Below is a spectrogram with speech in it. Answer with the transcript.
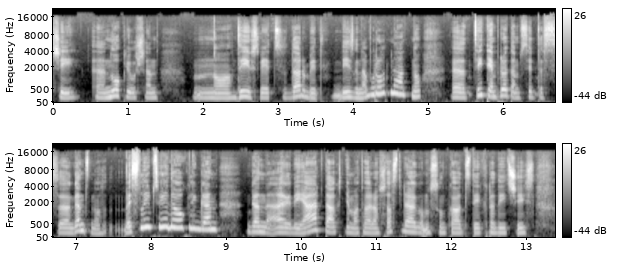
šī uh, nokļūšana no dzīves vietas uz darbu ir diezgan apgrūtināta. Nu, uh, citiem, protams, ir tas gan no veselības viedokļa, gan, gan arī ērtāks, ņemot vērā sastrēgumus un kādas tiek radītas šīs Eh,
